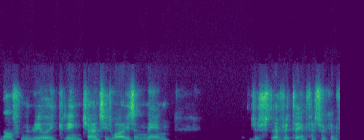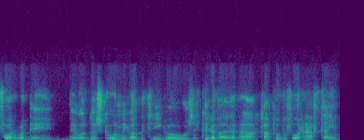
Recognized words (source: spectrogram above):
nothing really creating chances wise, and then just every time Thistle came forward, they they looked at scoring. They got the three goals. They could have had another couple before half time.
